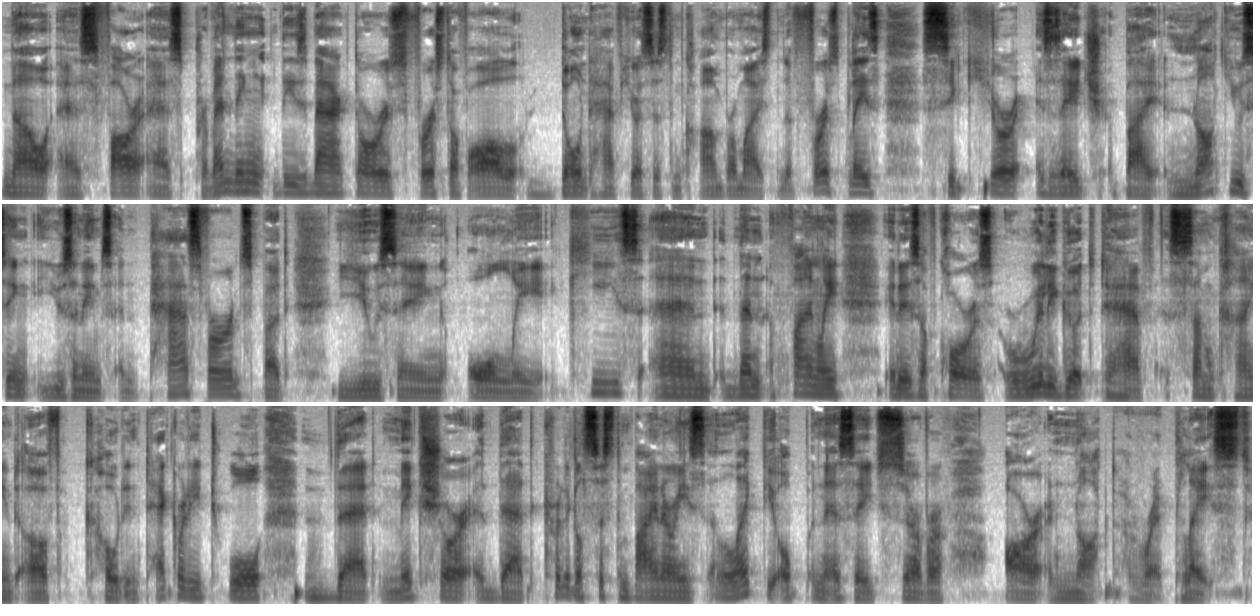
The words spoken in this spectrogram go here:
Now, as far as preventing these backdoors, first of all, don't have your system compromised in the first place. Secure SSH by not using usernames and passwords, but using only keys. And then finally, it is, of course, really good to have some kind of code integrity tool that makes sure that critical system binaries like the OpenSSH server are not replaced.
